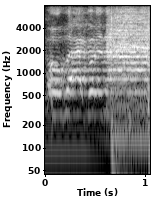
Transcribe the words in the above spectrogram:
Oh, back when I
